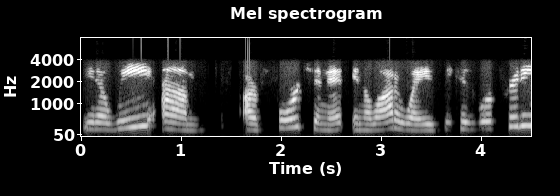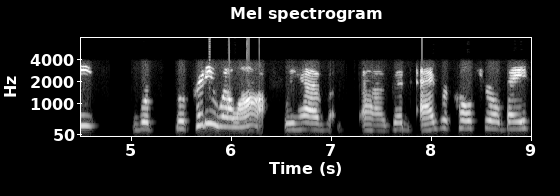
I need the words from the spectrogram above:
you know, we um, are fortunate in a lot of ways because we're pretty we're we're pretty well off. We have a good agricultural base.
